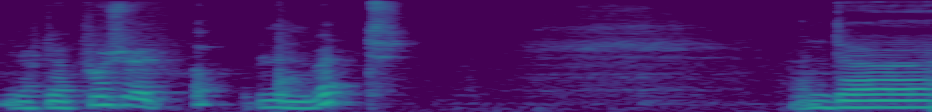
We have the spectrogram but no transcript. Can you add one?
You have to push it up a little bit. And uh,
